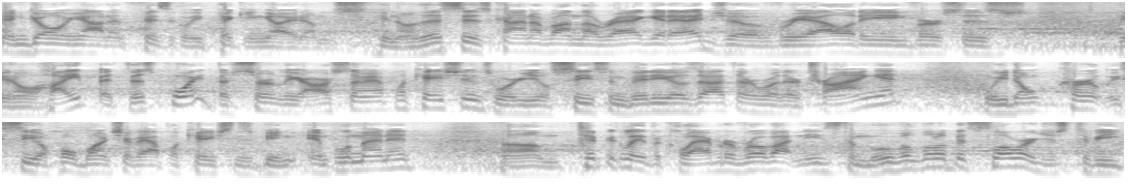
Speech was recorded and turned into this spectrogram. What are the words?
and going out and physically picking items. You know, this is kind of on the ragged edge of reality versus, you know, hype at this point. There certainly are some applications where you'll see some videos out there where they're trying it. We don't currently see a whole bunch of applications being implemented. Um, typically, the collaborative robot needs to move a little bit slower just to be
